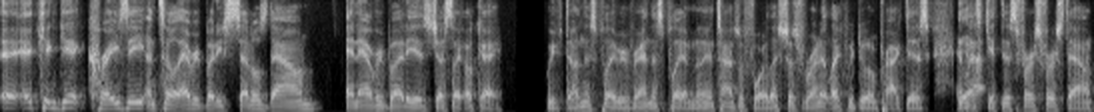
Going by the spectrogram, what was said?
it, it can get crazy until everybody settles down and everybody is just like, okay, we've done this play, we've ran this play a million times before. Let's just run it like we do in practice and yeah. let's get this first first down.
